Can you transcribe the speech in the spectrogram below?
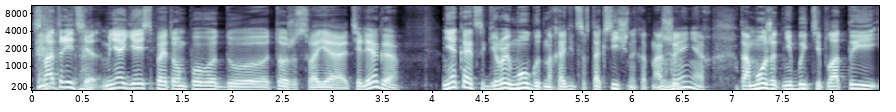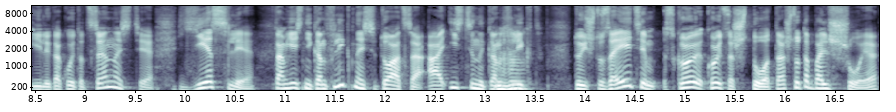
Смотрите, у меня есть по этому поводу тоже своя телега. Мне кажется, герои могут находиться в токсичных отношениях. Там может не быть теплоты или какой-то ценности, если там есть не конфликтная ситуация, а истинный конфликт. То есть, что за этим скро- кроется что-то, что-то большое,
